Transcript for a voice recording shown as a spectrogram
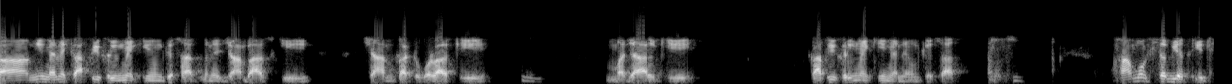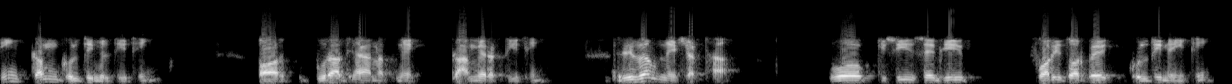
आ, नहीं मैंने काफ़ी फ़िल्में की उनके साथ। मैंने जाबाज की चाँद का टुकड़ा की मजाल की काफ़ी फ़िल्में की मैंने उनके साथ। खामोश तबीयत की थी, कम घुलती मिलती थी और पूरा ध्यान अपने काम में रखती थी। रिज़र्व नेचर था। वो किसी से भी फौरी तौर पे खुलती नहीं थी।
